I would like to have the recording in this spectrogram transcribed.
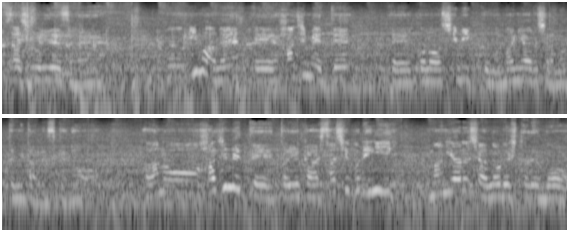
久しぶりですね。今ね、えー、初めて、えー、このシビックのマニュアル車乗ってみたんですけど、あのー、初めてというか、久しぶりにマニュアル車乗る人でも、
